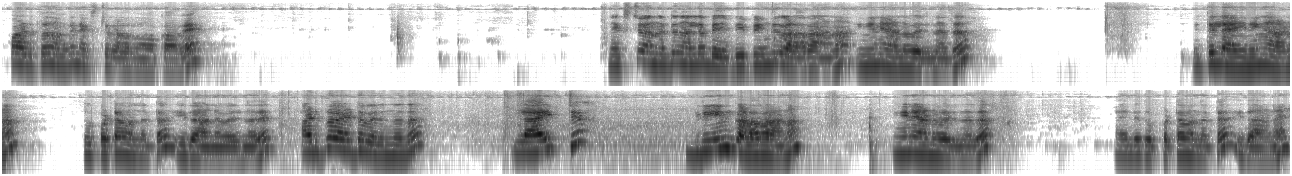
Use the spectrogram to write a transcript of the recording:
അപ്പോൾ അടുത്തത് നമുക്ക് നെക്സ്റ്റ് കളർ നോക്കാവേ. നെക്സ്റ്റ് വന്നിട്ട് നല്ല ബേബി പിങ്ക് കളറാണ് ഇങ്ങനെയാണ് വരുന്നത്. വിത്ത് ലൈനിങ് ആണ്. ദുപ്പട്ട വന്നിട്ട് ഇതാണ് വരുന്നത്. അടുത്തതായിട്ട് വരുന്നത് ലൈറ്റ് ഗ്രീൻ കളറാണ് ഇങ്ങനെയാണ് വരുന്നത്. അതിന്റെ ദുപ്പട്ട വന്നിട്ട് ഇതാണ്.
